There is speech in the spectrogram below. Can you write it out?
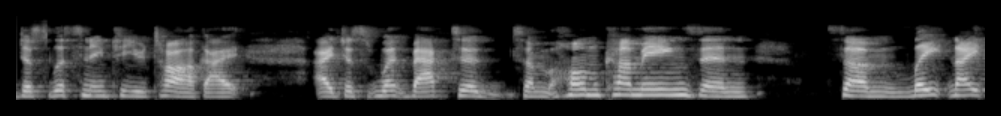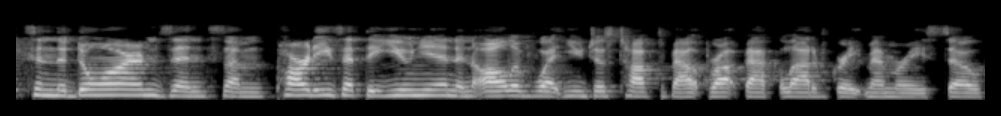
Just listening to you talk, I I just went back to some homecomings and some late nights in the dorms and some parties at the union and all of what you just talked about brought back a lot of great memories. So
